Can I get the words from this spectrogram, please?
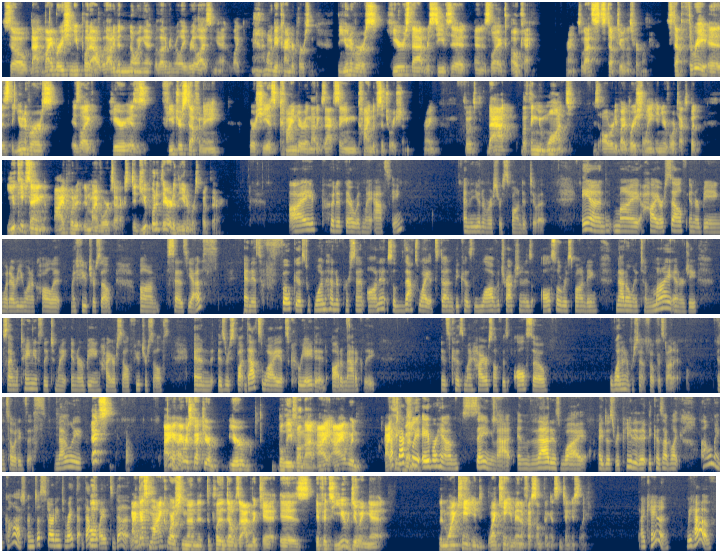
So that vibration you put out without even knowing it, without even really realizing it, like, man, I want to be a kinder person. The universe hears that, receives it, and is like, okay, right? So that's step two in this framework. Step three is the universe is like, here is future Stephanie, where she is kinder in that exact same kind of situation, right? So it's that the thing you want is already vibrationally in your vortex, but you keep saying, I put it in my vortex. Did you put it there or did the universe put it there? I put it there with my asking, and the universe responded to it. And my higher self, inner being, whatever you want to call it, my future self, um, says yes and is focused 100% on it. So that's why it's done because law of attraction is also responding not only to my energy, simultaneously to my inner being, higher self, future selves, and is respond. That's why it's created automatically. Is because my higher self is also 100% focused on it, and so it exists. Not only That's I, I uh-huh. respect your your belief on that. I I would I that's actually Abraham saying that, and that is why I just repeated it because I'm like, oh my gosh, I'm just starting to write that. That's Well, why it's done. I guess my question then to play the devil's advocate is if it's you doing it, then why can't you why can't you manifest something instantaneously? I can. We have.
